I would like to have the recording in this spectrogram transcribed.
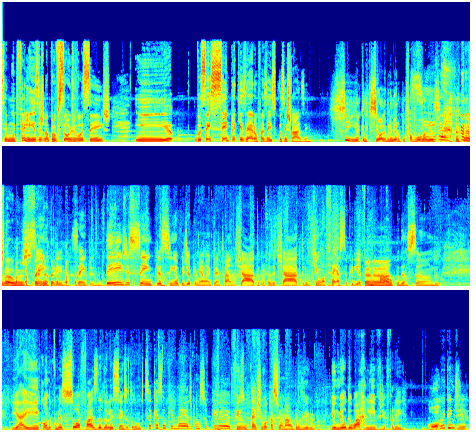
ser muito felizes na profissão de vocês. E vocês sempre quiseram fazer isso que vocês fazem? Sim, aquele que se olha primeiro, por favor, Sim. Vanessa. Pelas damas. Sempre, sempre. Desde sempre, assim, eu pedia pra minha mãe pra entrar no teatro, pra fazer teatro. Tinha uma festa, eu queria ficar uhum. no palco dançando. E aí, quando começou a fase da adolescência, todo mundo, você quer ser o quê? Médico, não sei o quê. Fiz um teste vocacional, inclusive. E o meu deu ar livre. Eu falei, ó, oh. não entendi.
